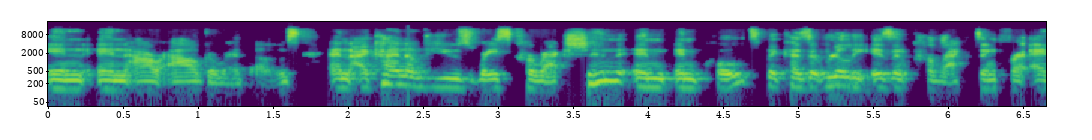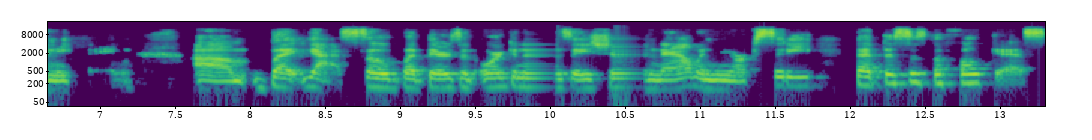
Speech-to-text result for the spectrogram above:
in, in our algorithms. And I kind of use race correction in, in quotes because it really isn't correcting for anything. Um, but yes, so, but there's an organization now in New York City that this is the focus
